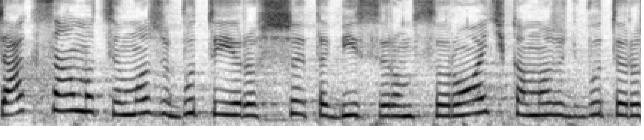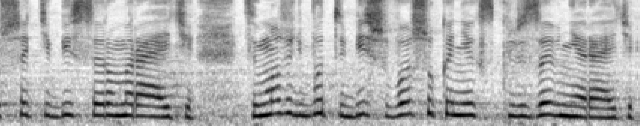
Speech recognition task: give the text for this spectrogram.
Так само це може бути і розшита бісером сорочка, можуть бути розшиті бісером речі. Це можуть бути більш вишукані ексклюзивні речі.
